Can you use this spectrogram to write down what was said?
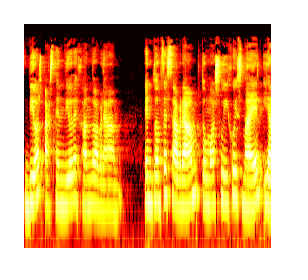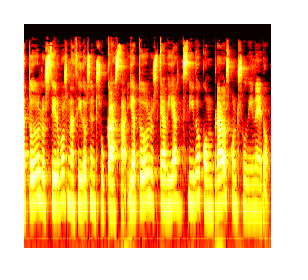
Dios ascendió dejando a Abraham. Entonces Abraham tomó a su hijo Ismael y a todos los siervos nacidos en su casa y a todos los que habían sido comprados con su dinero,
